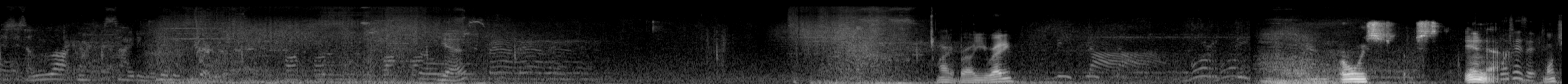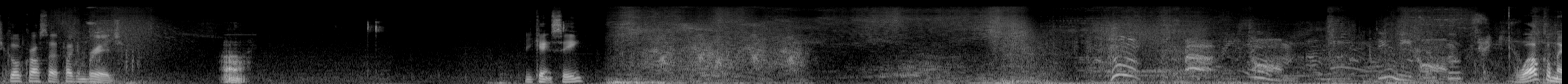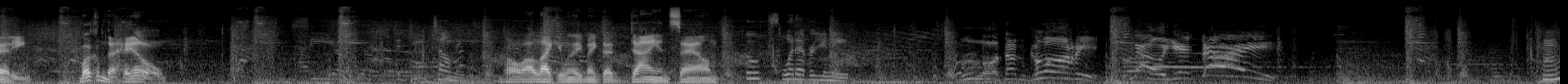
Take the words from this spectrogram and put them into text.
This is a lot more exciting than it Yes? Alright, bro, you ready? Where are we in at? What is it? Why don't you go across that fucking bridge? Oh. You can't see? Do you need some oops? Welcome, Eddie. Welcome to hell. Oh, I like it when they make that dying sound. Oops, whatever you need. Blood and glory! Now you die! Hmm?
